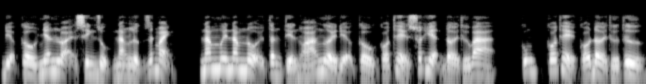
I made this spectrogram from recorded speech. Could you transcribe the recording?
địa cầu nhân loại sinh dục năng lực rất mạnh, 50 năm nội tân tiến hóa người địa cầu có thể xuất hiện đời thứ ba, cũng có thể có đời thứ tư,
